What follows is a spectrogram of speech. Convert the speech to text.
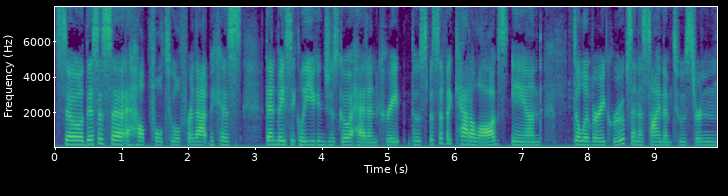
So this is a, a, helpful tool for that because then basically you can just go ahead and create those specific catalogs and delivery groups and assign them to a certain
